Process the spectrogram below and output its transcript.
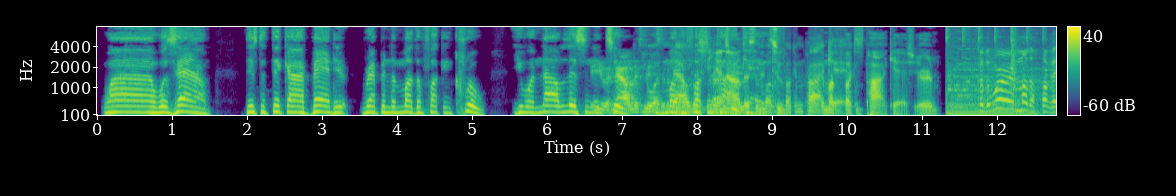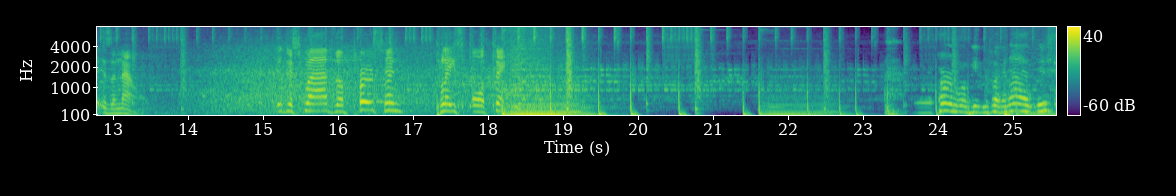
Why was Ham? This the thick eye bandit repping the motherfucking crew. You are now listening You are to now listening You are the now motherfucking listening You're now podcast. listening the to motherfucking The podcast. motherfucking podcast, you heard? Me. So the word motherfucker is a noun. It describes a person, place, or thing. Perm gonna get your fucking eyes, bitch.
